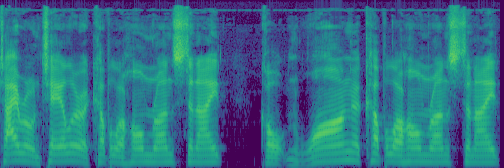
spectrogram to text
Tyrone Taylor, a couple of home runs tonight. Kolten Wong, a couple of home runs tonight.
